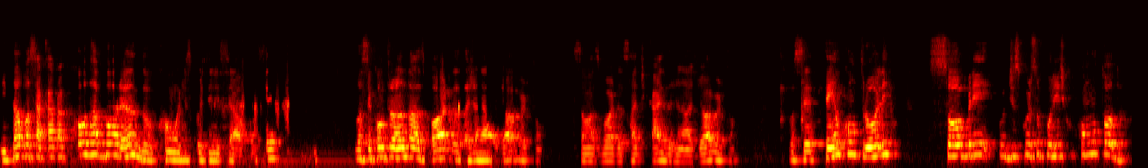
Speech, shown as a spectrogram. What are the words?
Então, você acaba colaborando com o discurso inicial. Você, você controlando as bordas da janela de Overton, que são as bordas radicais da janela de Overton, você tem o controle sobre o discurso político como um todo.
